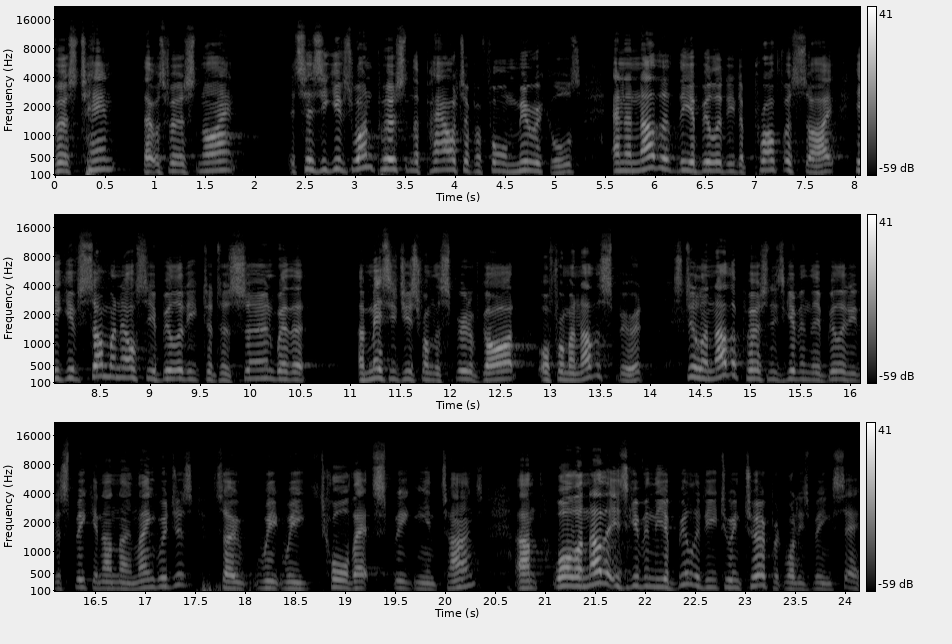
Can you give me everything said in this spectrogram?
verse 10, that was verse 9, it says he gives one person the power to perform miracles and another the ability to prophesy. He gives someone else the ability to discern whether a message is from the Spirit of God or from another spirit. Still, another person is given the ability to speak in unknown languages, so we, we call that speaking in tongues, um, while another is given the ability to interpret what is being said.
